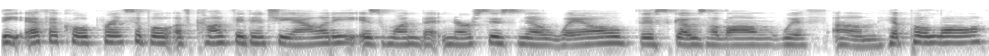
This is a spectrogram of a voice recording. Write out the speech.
The ethical principle of confidentiality is one that nurses know well. This goes along with um, HIPAA law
